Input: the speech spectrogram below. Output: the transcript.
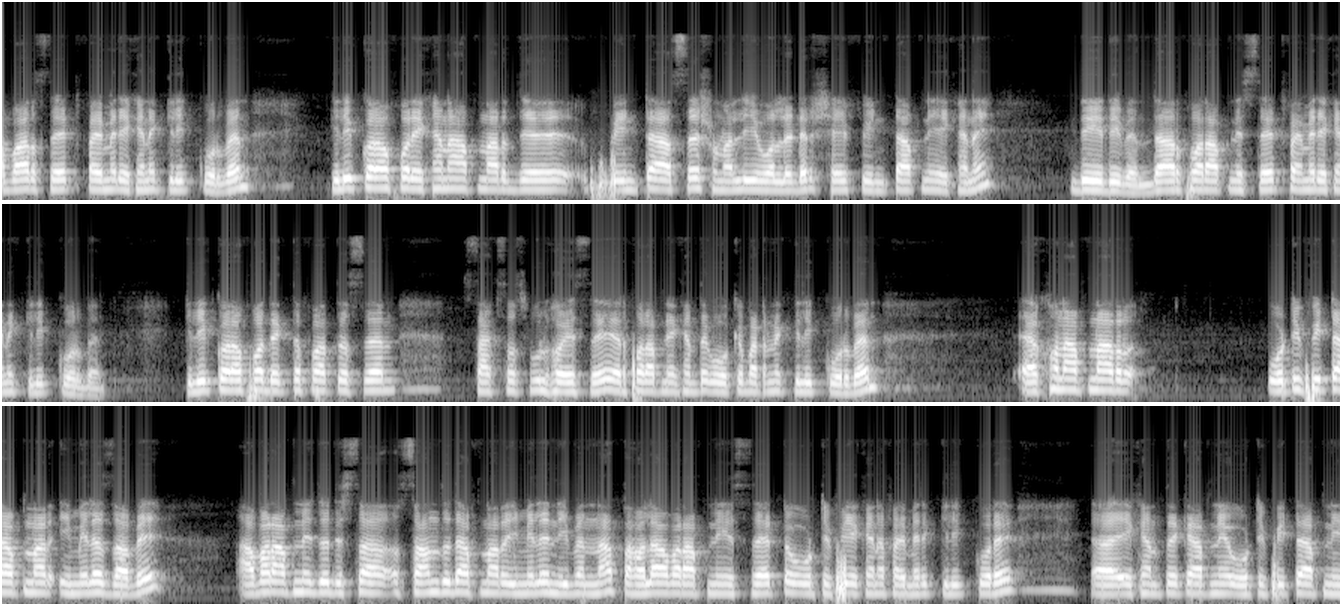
আবার সেট প্রাইমারি এখানে ক্লিক করবেন। ক্লিক করার পর এখানে আপনার যে পিনটা আছে, সোনালি ওয়ালেটের সেই পিনটা আপনি এখানে দিয়ে দিবেন। দেওয়ার পর আপনি সেট প্রাইমারি এখানে ক্লিক করবেন। ক্লিক করার পর দেখতে পাচ্ছেন সাকসেসফুল হয়েছে। এরপর আপনি এখান থেকে ওকে বাটনে ক্লিক করবেন। এখন আপনার ওটিপিটা আপনার ইমেলে যাবে। আবার আপনি যদি চান যদি আপনার ইমেলে নেবেন না, তাহলে আবার আপনি সেট ওটিপি এখানে প্রাইমারি ক্লিক করে এখান থেকে আপনি ওটিপিটা আপনি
